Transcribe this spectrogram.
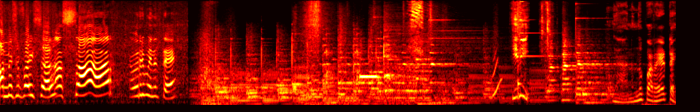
ആ മിസ്റ്റർ ഫൈസൽ. ആ സാർ ഒരു മിനിറ്റേ. ഇനി ഞാനൊന്ന് പറയട്ടെ.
